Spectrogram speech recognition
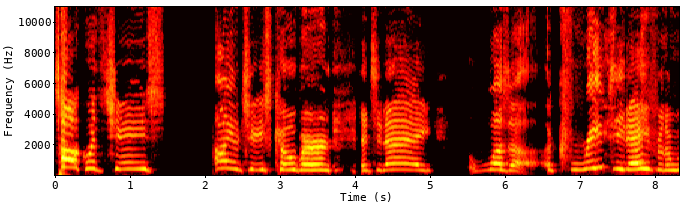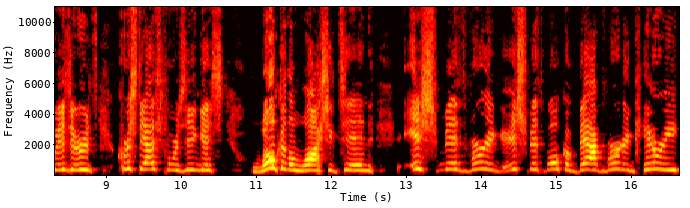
Talk with Chase. I am Chase Coburn, and today was a, a crazy day for the Wizards. Kristaps Porzingis welcome to Washington. Ish Smith, Vernon, Ish Smith, welcome back. Vernon Carey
